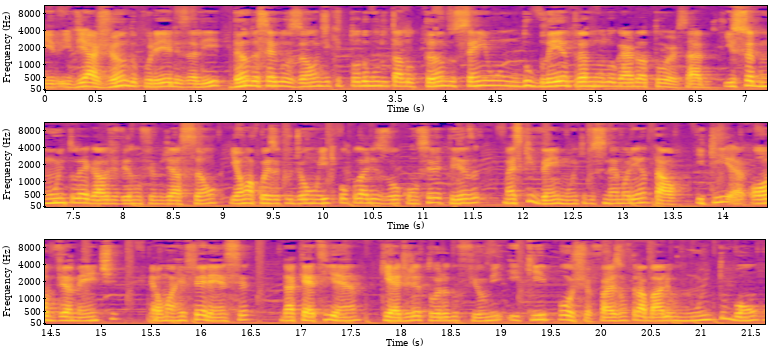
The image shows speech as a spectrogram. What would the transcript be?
e, e viajando por eles ali, dando essa ilusão de que todo mundo tá lutando sem um dublê entrando no lugar do ator, sabe? Isso é muito legal de ver num filme de ação e é uma coisa que o John Wick popularizou com certeza, mas que vem muito do cinema oriental e que, obviamente, é uma referência da Cat Yan, que é a diretora do filme e que, poxa, faz um trabalho muito bom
